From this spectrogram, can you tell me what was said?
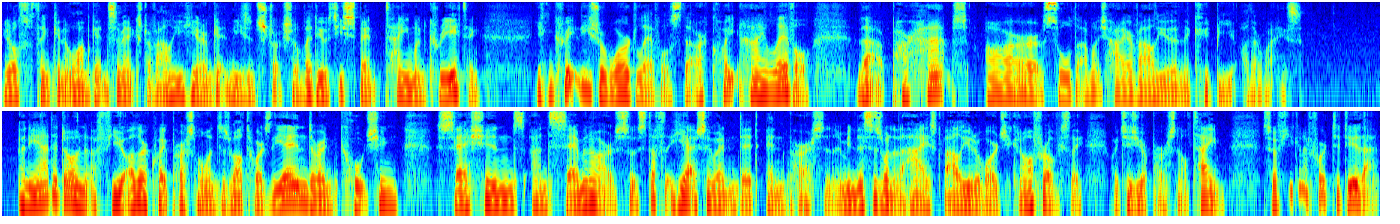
you're also thinking, oh, I'm getting some extra value here. I'm getting these instructional videos he spent time on creating you can create these reward levels that are quite high level that perhaps are sold at a much higher value than they could be otherwise. And he added on a few other quite personal ones as well towards the end around coaching sessions and seminars. So it's stuff that he actually went and did in person. I mean, this is one of the highest value rewards you can offer, obviously, which is your personal time. So if you can afford to do that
